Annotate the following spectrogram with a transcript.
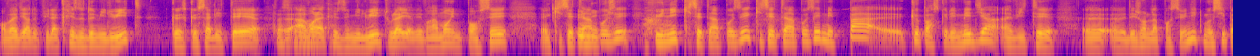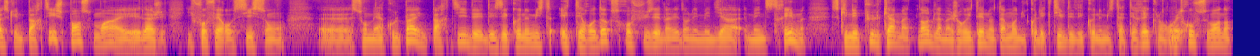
on va dire, depuis la crise de 2008 que, que ça l'était euh, avant la crise de 2008, où là, il y avait vraiment une pensée euh, qui s'était imposée, unique qui s'était imposée, qui s'était imposée, mais pas euh, que parce que les médias invitaient des gens de la pensée unique, mais aussi parce qu'une partie, je pense, moi, et là, il faut faire aussi son, son mea culpa, une partie des, économistes hétérodoxes refusaient d'aller dans les médias mainstream, ce qui n'est plus le cas maintenant de la majorité, notamment du collectif des économistes atterrés que l'on retrouve souvent dans,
